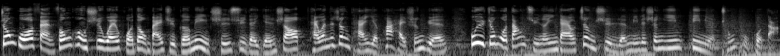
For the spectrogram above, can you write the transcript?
中国反封控示威活动“白纸革命”持续的延烧，台湾的政坛也跨海声援，呼吁中国当局呢应该要正视人民的声音，避免冲突扩大。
